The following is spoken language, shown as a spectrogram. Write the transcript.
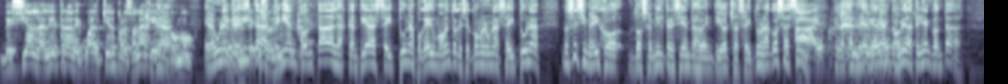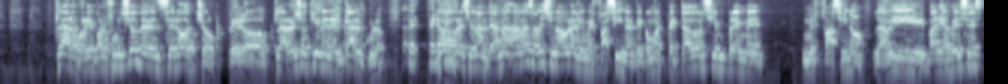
decían la letra de cualquier personaje. Era como. En alguna entrevista tenían contadas las cantidades de aceitunas, porque hay un momento que se comen una aceituna. No sé si me dijo 12.328 aceitunas, una cosa así. Ay. Que la cantidad que habían comido las tenían contadas. Claro, porque por función deben ser ocho, pero claro, ellos tienen el cálculo. Pero, pero, Muy impresionante. Además, además, a mí es una obra que me fascina, que como espectador siempre me, me fascinó. La vi varias veces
